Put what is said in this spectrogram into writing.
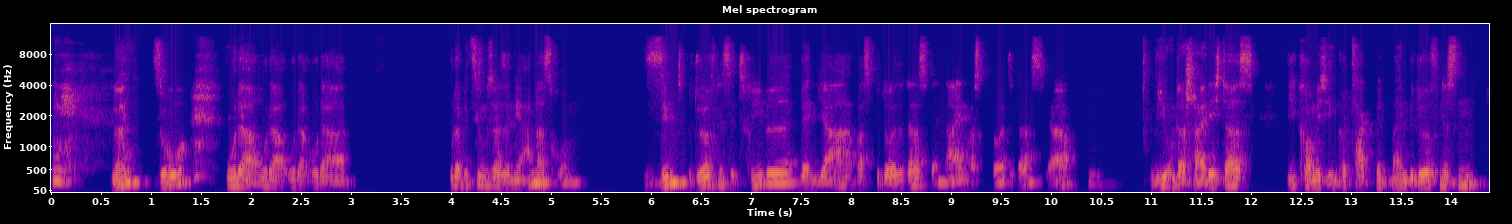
Ne? So? Oder, genau. oder, oder, oder, oder beziehungsweise nee, andersrum. Sind Bedürfnisse Triebe? Wenn ja, was bedeutet das? Wenn nein, was bedeutet das? Ja? Hm. Wie unterscheide ich das? Wie komme ich in Kontakt mit meinen Bedürfnissen?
